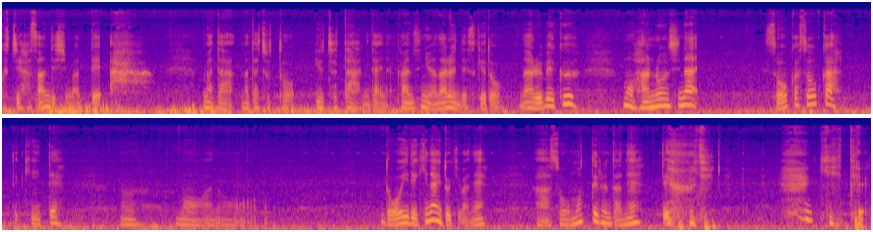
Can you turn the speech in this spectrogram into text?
口挟んでしまってああまたまたちょっと言っちゃったみたいな感じにはなるんですけどなるべくもう反論しない。そうかそうか。って聞いて、うん、もうあの同意できない時はねああそう思ってるんだね。っていうふうに 聞いて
